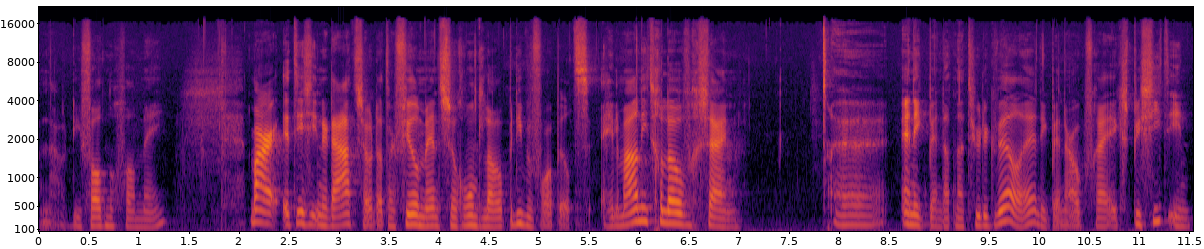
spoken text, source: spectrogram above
nou, die valt nog wel mee. Maar het is inderdaad zo dat er veel mensen rondlopen die bijvoorbeeld helemaal niet gelovig zijn. Eh, en ik ben dat natuurlijk wel, hè. ik ben daar ook vrij expliciet in.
